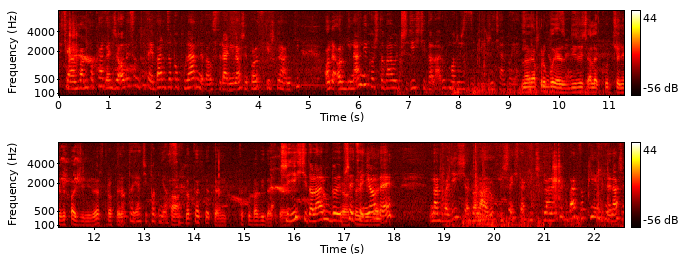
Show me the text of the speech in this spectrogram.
Chciałam Wam pokazać, że one są tutaj bardzo popularne w Australii, nasze polskie szklanki. One oryginalnie kosztowały 30 dolarów. Możesz zbliżyć albo ja Ci No ja próbuję podniosę. zbliżyć, ale kurczę nie wychodzi mi, wiesz, trochę. No to ja Ci podniosę. A, no to się ten, to chyba widać. teraz. 30 dolarów były Ja, to przecenione na 20 dolarów i 6 takich szklaneczek. Bardzo piękne nasze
